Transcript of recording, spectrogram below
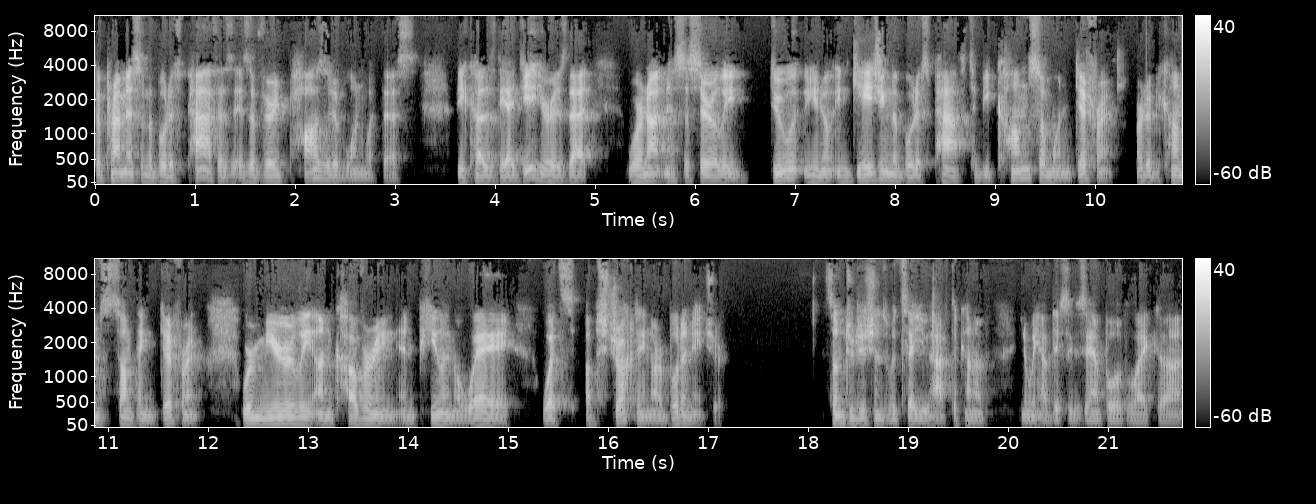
the premise of the Buddhist path is, is a very positive one with this, because the idea here is that we're not necessarily do you know engaging the buddhist path to become someone different or to become something different. We're merely uncovering and peeling away what's obstructing our buddha nature. Some traditions would say you have to kind of you know we have this example of like uh,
